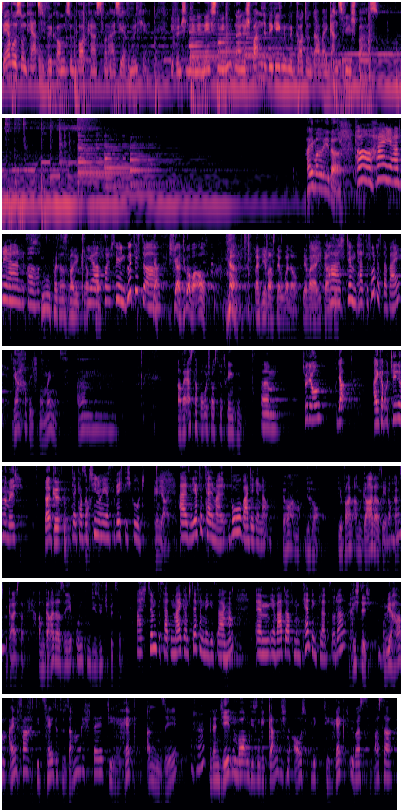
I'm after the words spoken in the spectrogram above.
Servus und herzlich willkommen zum Podcast von ICF München. Wir wünschen dir in den nächsten Minuten eine spannende Begegnung mit Gott und dabei ganz viel Spaß. Hi Manuela. Oh, hi Adrian. Oh. Super, dass es mal geklappt Ja, hat. voll schön. Gut siehst du aus. Ja, ja, du aber auch. Ja, bei mir war es der Urlaub, der war ja Ah, gigantisch. stimmt. Hast du Fotos dabei? Ja, habe ich, Moment. Ähm, aber erst mal brauche ich was zu trinken. Ähm, Entschuldigung, ja, ein Cappuccino für mich. Danke. Der Cappuccino hier ist richtig gut. Genial. Also, jetzt erzähl mal, wo wart ihr genau? Wir waren am, wir waren am Gardasee noch ganz begeistert. Am Gardasee unten die Südspitze. Ah, stimmt, das hatten Maike und Stefan mir gesagt. Mhm. Ähm, ihr wart da auf einem Campingplatz, oder? Richtig. Und wir haben einfach die Zelte zusammengestellt, direkt an den See. Und dann jeden Morgen diesen gigantischen Ausblick direkt übers Wasser.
